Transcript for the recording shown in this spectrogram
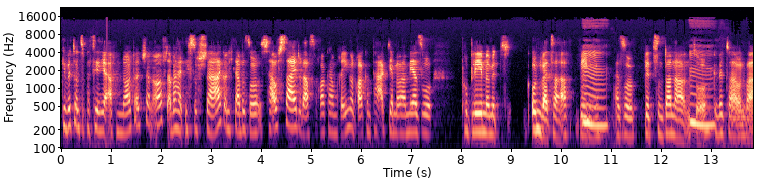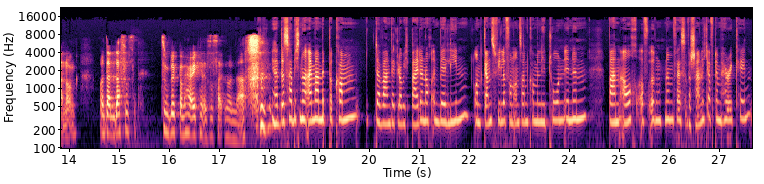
Gewitter und so passieren ja auch in Norddeutschland oft, aber halt nicht so stark. Und ich glaube, so Southside oder auch so Rock am Ring und Rock im Park, die haben immer mehr so Probleme mit Unwetter wegen, Mm. also Blitz und Donner und so, Mm. Gewitter und Warnung. Und dann, das ist zum Glück beim Hurricane ist es halt nur nass. Ja, das habe ich nur einmal mitbekommen. Da waren wir, glaube ich, beide noch in Berlin und ganz viele von unseren KommilitonInnen waren auch auf irgendeinem Fest, wahrscheinlich auf dem Hurricane.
